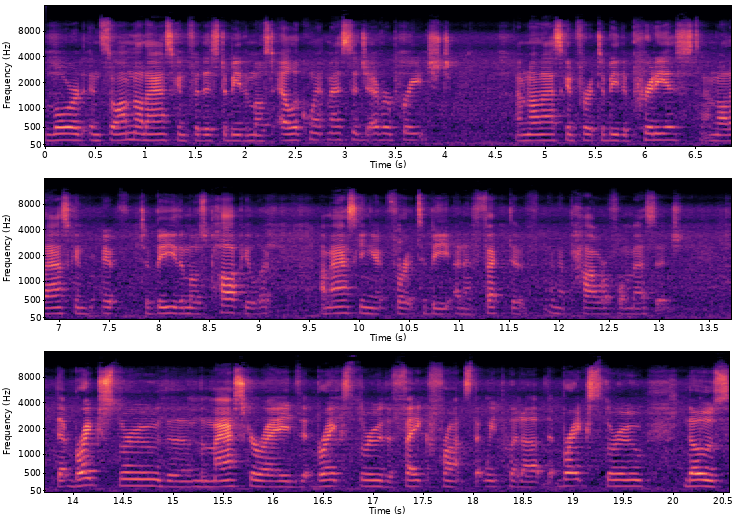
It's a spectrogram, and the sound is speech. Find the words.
Lord, and so I'm not asking for this to be the most eloquent message ever preached. I'm not asking for it to be the prettiest. I'm not asking it to be the most popular. I'm asking it for it to be an effective and a powerful message that breaks through the, the masquerades, that breaks through the fake fronts that we put up, that breaks through those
